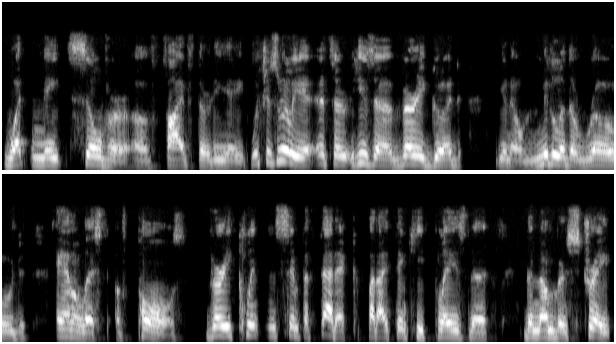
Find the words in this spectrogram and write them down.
what Nate Silver of 538, which is really it's a he's a very good you know middle of the road analyst of polls, very Clinton sympathetic, but I think he plays the the numbers straight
